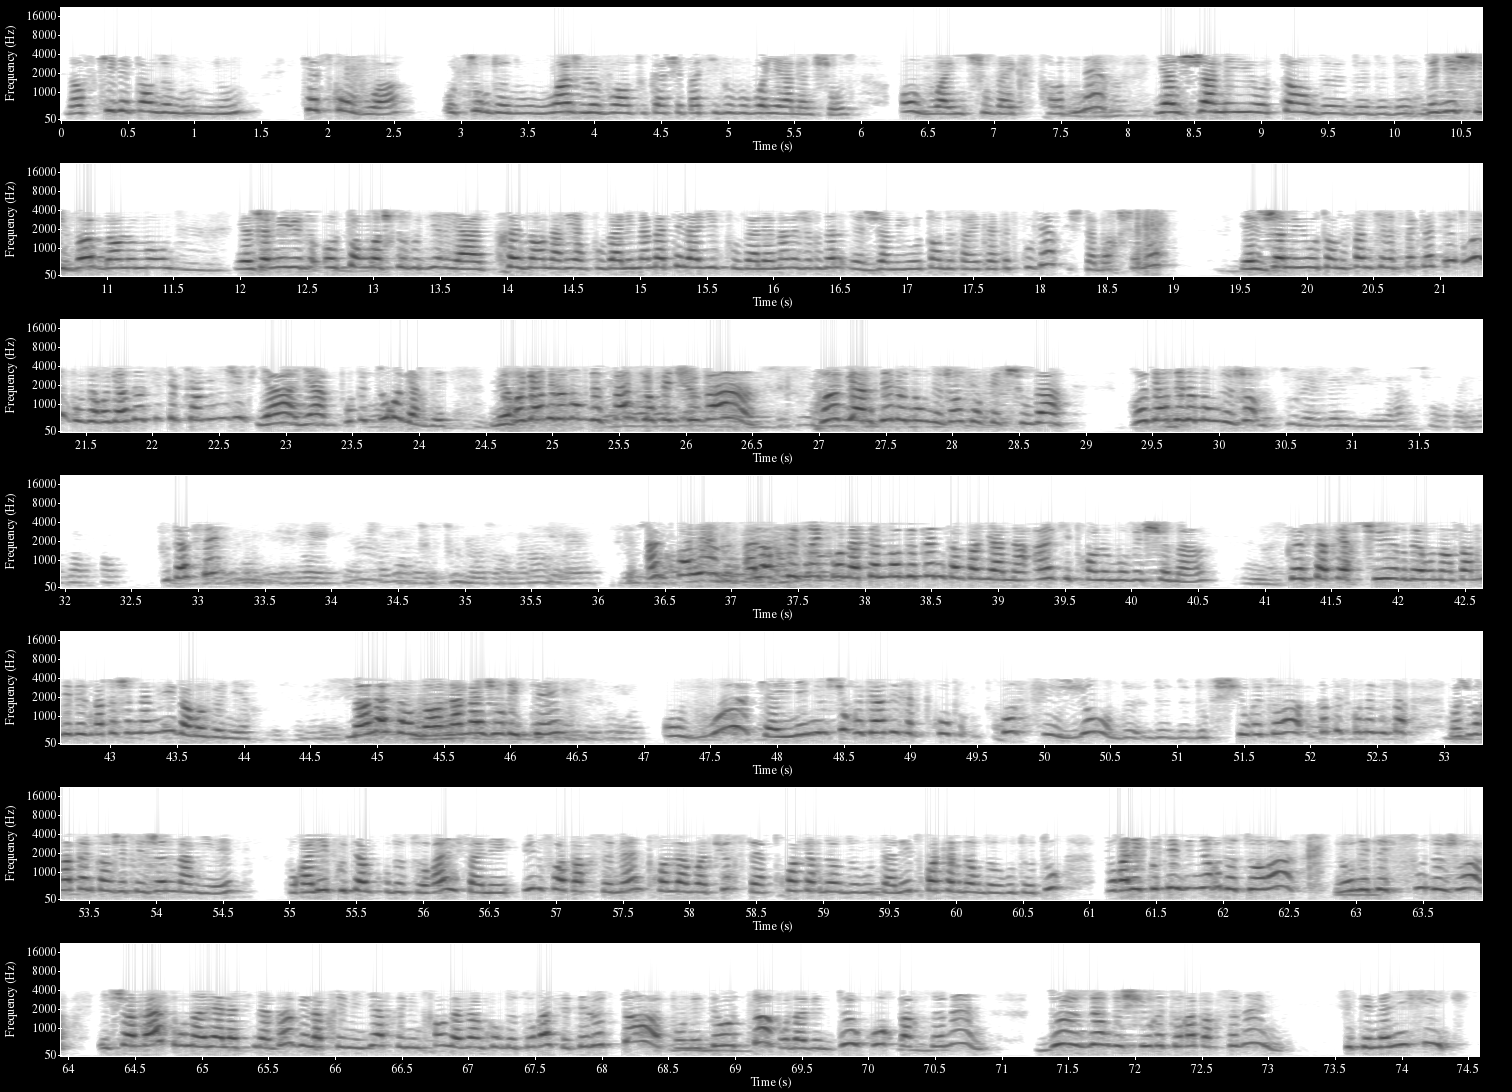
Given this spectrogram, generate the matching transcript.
dans ce qui dépend de nous, qu'est-ce qu'on voit autour de nous? Moi, je le vois en tout cas, je ne sais pas si vous, vous voyez la même chose. On voit une tchouva extraordinaire. Il n'y a jamais eu autant de, de, de, de, de yeshivot dans le monde. Il n'y a jamais eu autant, moi je peux vous dire, il y a 13 ans en arrière, vous pouvez aller même à Tel Aviv, vous pouvez aller même à Jérusalem, il n'y a jamais eu autant de femmes avec la tête couverte, je tabarre chez moi. Il n'y a jamais eu autant de femmes qui respectent la tête. Oui, vous pouvez regarder aussi cette femme jupe. Il y a, il y a, vous pouvez tout regarder. Mais regardez le nombre de femmes qui ont fait chouva. Regardez le nombre de gens qui ont fait chouva. Regardez le nombre de gens. Surtout la jeune génération, enfin, nos enfants. Tout à fait. Surtout nos enfants. Incroyable. Alors c'est vrai qu'on a tellement de peine quand il y en a un qui prend le mauvais chemin, que ça perturbe et on entend, mais Bezrat Hashem même va revenir. Mais en attendant, la majorité, on voit qu'il y a une émulsion. Regardez cette pro- profusion de, de, de, de. Quand est-ce qu'on a vu ça? Moi je me rappelle quand j'étais jeune mariée, pour aller écouter un cours de Torah, il fallait une fois par semaine prendre la voiture, faire trois quarts d'heure de route aller, trois quarts d'heure de route autour, pour aller écouter une heure de Torah. Et on était fous de joie. Et Shabbat, on allait à la synagogue et l'après-midi, après Mitra, on avait un cours de Torah. C'était le top. On était au top. On avait deux cours par semaine. Deux heures de shiur Torah par semaine. C'était magnifique.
